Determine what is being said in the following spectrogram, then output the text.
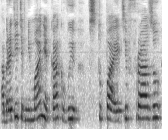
Обратите внимание, как вы вступаете в фразу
